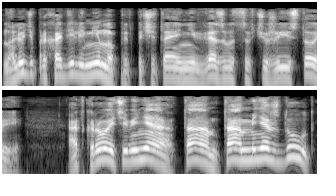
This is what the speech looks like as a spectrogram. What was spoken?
Но люди проходили мимо, предпочитая не ввязываться в чужие истории. «Откройте меня! Там, там меня ждут!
